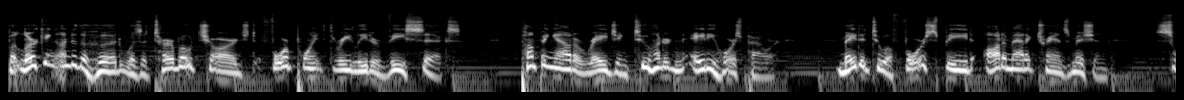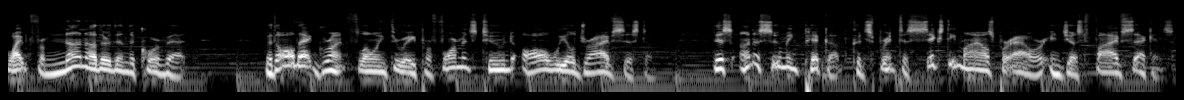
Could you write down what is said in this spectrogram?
But lurking under the hood was a turbocharged 4.3 liter V6, pumping out a raging 280 horsepower, mated to a four speed automatic transmission swiped from none other than the Corvette. With all that grunt flowing through a performance tuned all wheel drive system, this unassuming pickup could sprint to 60 miles per hour in just 5 seconds,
